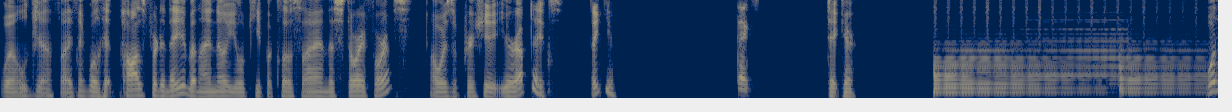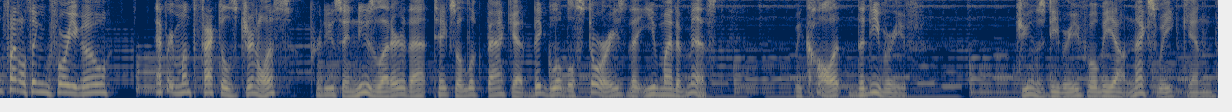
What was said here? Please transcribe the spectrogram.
Well, Jeff, I think we'll hit pause for today, but I know you'll keep a close eye on this story for us. Always appreciate your updates. Thank you. Thanks. Take care. One final thing before you go. Every month, Factal's journalists produce a newsletter that takes a look back at big global stories that you might have missed. We call it the debrief. June's debrief will be out next week, and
